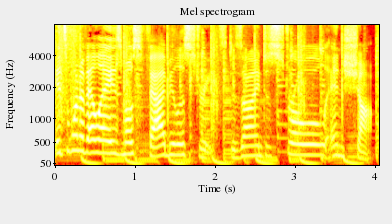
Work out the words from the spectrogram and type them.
It's one of LA's most fabulous streets, designed to stroll and shop.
